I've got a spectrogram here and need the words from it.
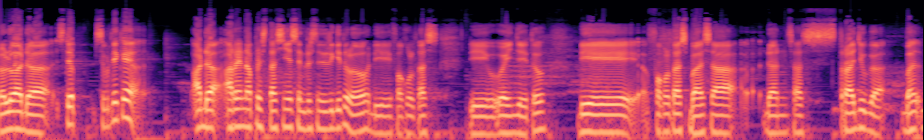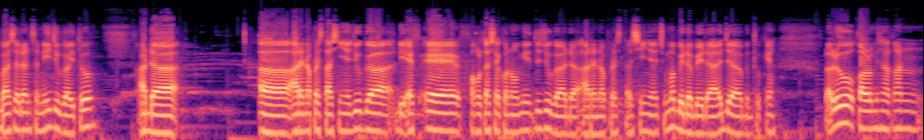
lalu ada setiap seperti kayak ada arena prestasinya sendiri-sendiri gitu loh di fakultas di UNJ itu di Fakultas Bahasa dan Sastra juga Ba- Bahasa dan Seni juga itu ada eh, arena prestasinya juga. Di FE Fakultas Ekonomi itu juga ada arena prestasinya. Cuma beda-beda aja bentuknya. Lalu kalau misalkan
